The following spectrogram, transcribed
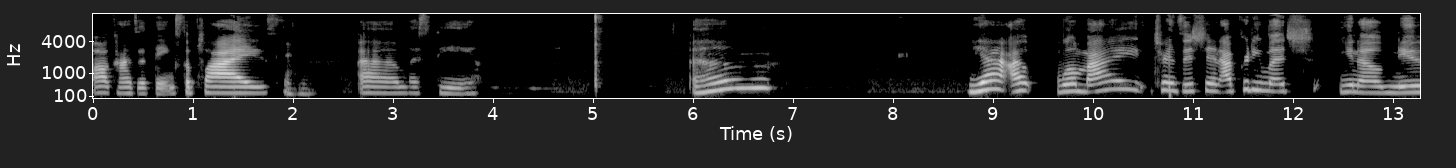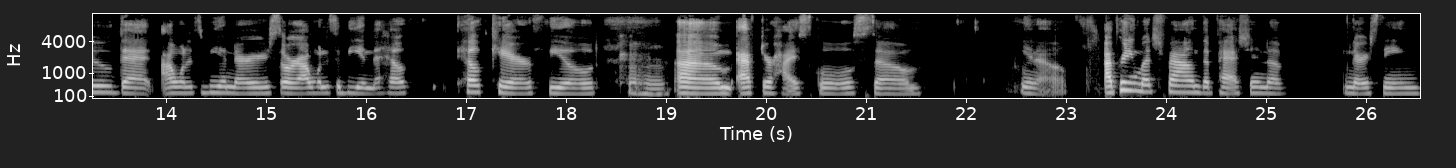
all kinds of things, supplies. Mm-hmm. Um, let's see. Um, yeah, I well, my transition, I pretty much, you know, knew that I wanted to be a nurse or I wanted to be in the health healthcare field mm-hmm. um, after high school. So, you know, I pretty much found the passion of nursing.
